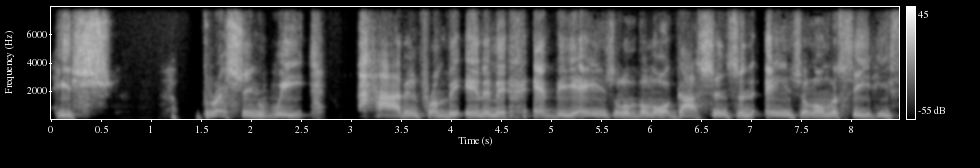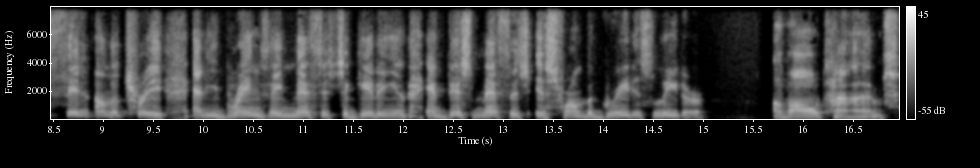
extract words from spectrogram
He's threshing wheat, hiding from the enemy. And the angel of the Lord, God sends an angel on the seat. He's sitting on the tree and he brings a message to Gideon. And this message is from the greatest leader of all times.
